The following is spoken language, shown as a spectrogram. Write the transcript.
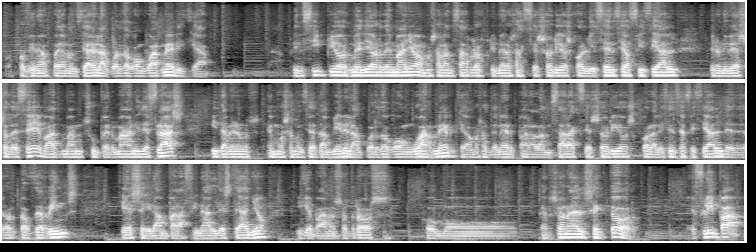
pues por fin hemos podido anunciar el acuerdo con Warner y que a, a principios, mediados de mayo vamos a lanzar los primeros accesorios con licencia oficial del universo DC, Batman, Superman y The Flash. Y también hemos, hemos anunciado también el acuerdo con Warner que vamos a tener para lanzar accesorios con la licencia oficial de The Lord of the Rings, que se irán para final de este año y que para nosotros, como persona del sector, me flipa,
